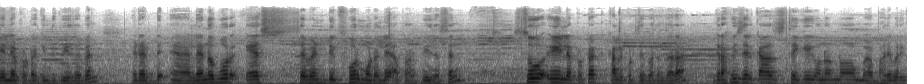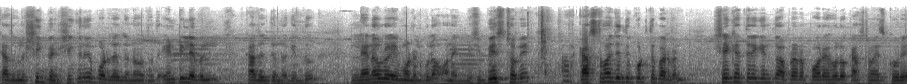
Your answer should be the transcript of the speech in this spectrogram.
এই ল্যাপটপটা কিন্তু পেয়ে যাবেন। এটা লেনোভোর এস সেভেন্টি ফোর মডেলে আপনারা পেয়ে যাচ্ছেন। সো এই ল্যাপটপটা কালেক্ট করতে পারেন যারা। গ্রাফিক্সের কাজ থেকে অন্যান্য ভারী ভারী কাজগুলো শিখবেন শিখনীয় পর্যায়ের জন্য, অর্থাৎ এন্ট্রি লেভেল কাজের জন্য কিন্তু লেনোভোর এই মডেলগুলো অনেক বেশি বেস্ট হবে। আর কাস্টমাইজ যদি করতে পারবেন, সেক্ষেত্রে কিন্তু আপনারা পরে হলো কাস্টমাইজ করে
